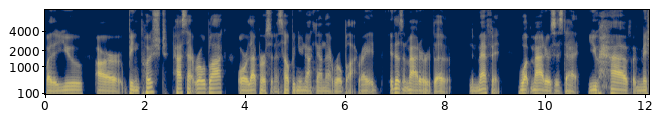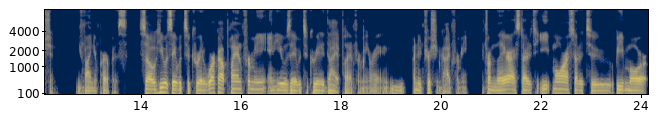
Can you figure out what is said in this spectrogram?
whether you are being pushed past that roadblock or that person is helping you knock down that roadblock, right? It, it doesn't matter the, the method. What matters is that you have a mission. You find your purpose. So he was able to create a workout plan for me and he was able to create a diet plan for me, right? A nutrition guide for me. From there, I started to eat more. I started to be more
